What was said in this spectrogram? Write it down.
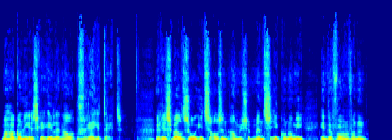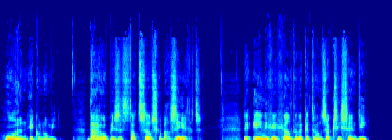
Mahagoni is geheel en al vrije tijd. Er is wel zoiets als een amusementseconomie in de vorm van een hoereneconomie. Daarop is de stad zelfs gebaseerd. De enige geldelijke transacties zijn die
